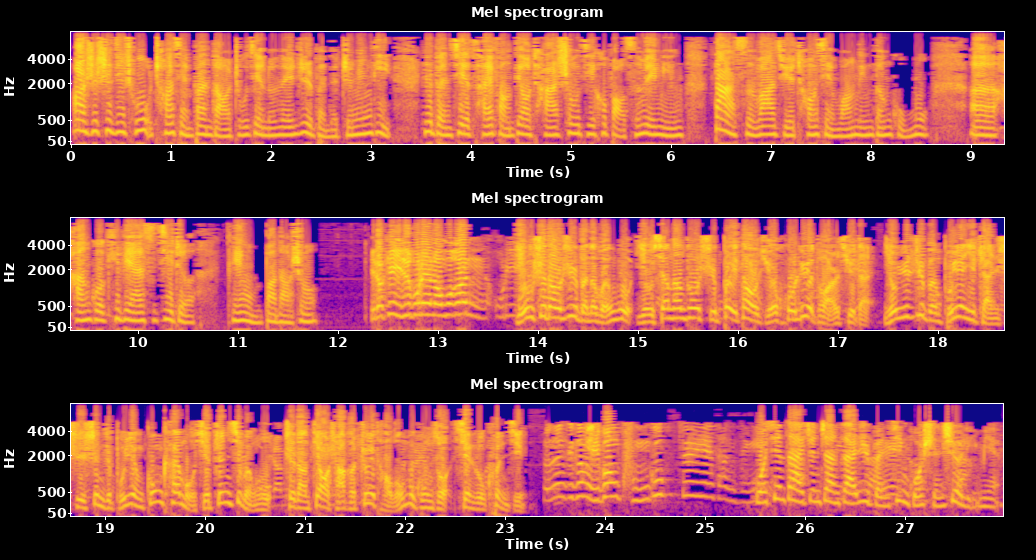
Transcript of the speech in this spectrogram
二十世纪初，朝鲜半岛逐渐沦为日本的殖民地，日本借采访、调查、收集和保存为名，大肆挖掘朝鲜亡灵等古墓。呃，韩国 KBS 记者给我们报道说。流失到日本的文物有相当多是被盗掘或掠夺而去的。由于日本不愿意展示，甚至不愿公开某些珍稀文物，这让调查和追讨文物工作陷入困境。我现在正站在日本靖国神社里面，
